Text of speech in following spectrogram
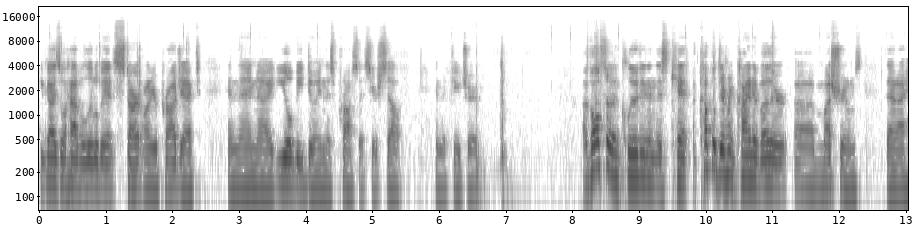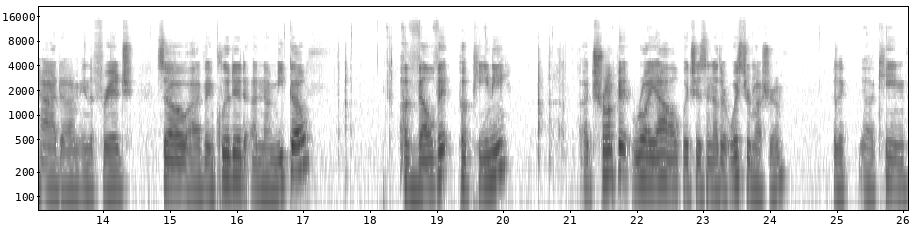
you guys will have a little bit start on your project and then uh, you'll be doing this process yourself in the future. I've also included in this kit a couple different kind of other uh, mushrooms that I had um, in the fridge. So I've included a Nameko, a Velvet Pioppino, a Trumpet Royale, which is another oyster mushroom for the uh, king,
